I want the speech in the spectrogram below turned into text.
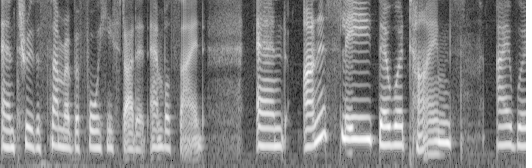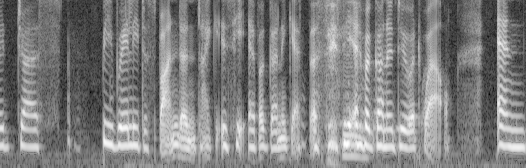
and through the summer before he started Ambleside. And honestly, there were times I would just be really despondent like, is he ever going to get this? Is he ever going to do it well? And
